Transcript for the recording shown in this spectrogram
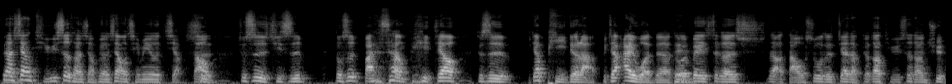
那像体育社团小朋友，像我前面有讲到，就是其实。都是班上比较 就是比较皮的啦，比较爱玩的，都会被这个导导师或者家长丢到体育社团去。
